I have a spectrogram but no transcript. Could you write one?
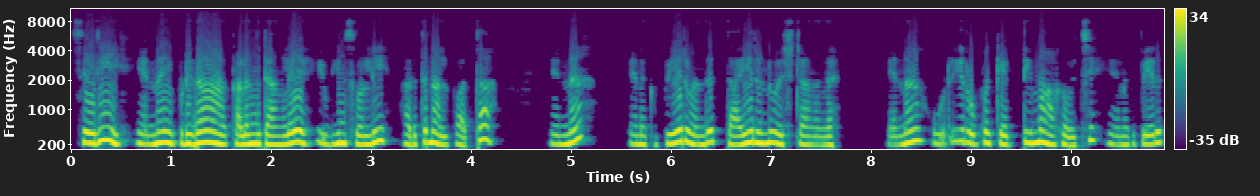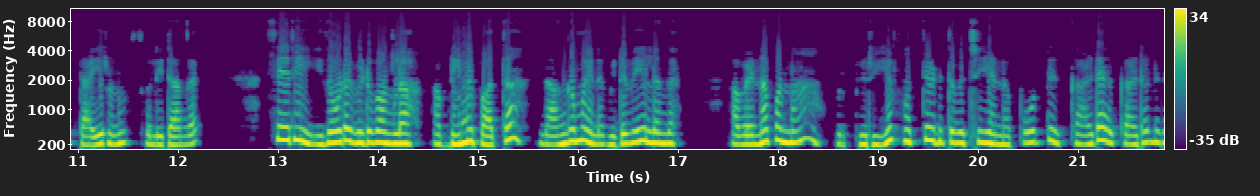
சரி என்ன இப்படிதான் கலந்துட்டாங்களே? இப்படின்னு சொல்லி அடுத்த நாள் பார்த்தா என்ன? எனக்கு பேர் வந்து தயிர்னு வச்சுட்டாங்கங்க. ஏன்னா ஒரே ரொம்ப கெட்டியமா ஆக வச்சு எனக்கு பேரு தயிர்னு சொல்லிட்டாங்க. சரி இதோட விடுவாங்களா? அப்படின்னு பார்த்தா இந்த அங்கம்மா என்னை விடவே இல்லைங்க. அவ என்ன பண்ணா ஒரு பெரிய மொத்த எடுத்து வச்சு என்னை போட்டு கடை கடனு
